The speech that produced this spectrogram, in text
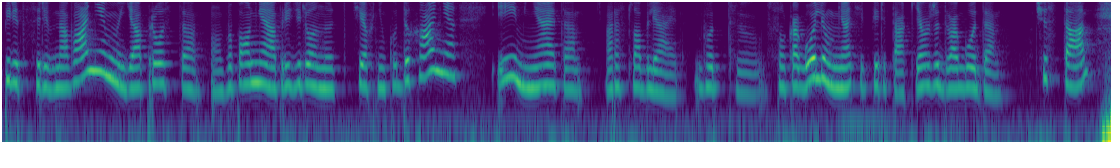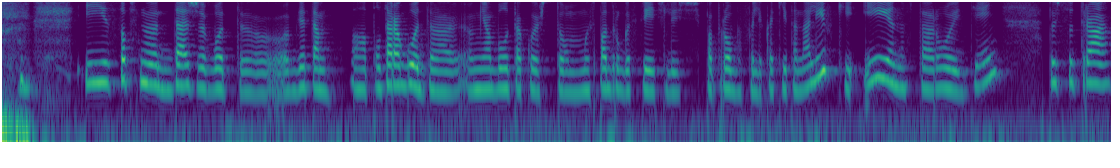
Перед соревнованием я просто выполняю определенную технику дыхания, и меня это расслабляет. Вот э, с алкоголем у меня теперь так. Я уже два года чиста. И, собственно, даже вот э, где-то а, полтора года у меня было такое, что мы с подругой встретились, попробовали какие-то наливки, и на второй день, то есть с утра,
